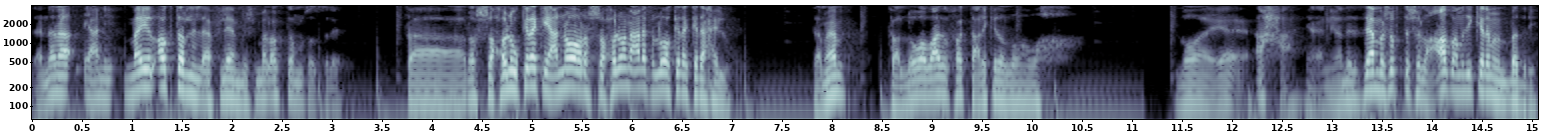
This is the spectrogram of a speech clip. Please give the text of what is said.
لأن أنا يعني مايل أكتر للأفلام مش مايل أكتر للمسلسلات. فرشحوا له كده يعني هو رشحوا له أنا عارف اللي هو كده كده حلو. تمام؟ فاللي هو بعد ما اتفرجت عليه كده اللي هو اللي هو أحا. يعني أنا إزاي ما شفتش العظمة دي كده من بدري؟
